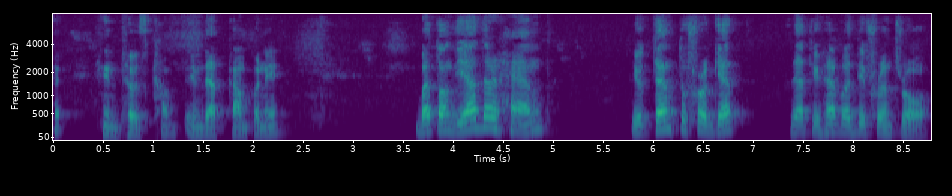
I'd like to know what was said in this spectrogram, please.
in those com- in that company but on the other hand, you tend to forget that you have a different role.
